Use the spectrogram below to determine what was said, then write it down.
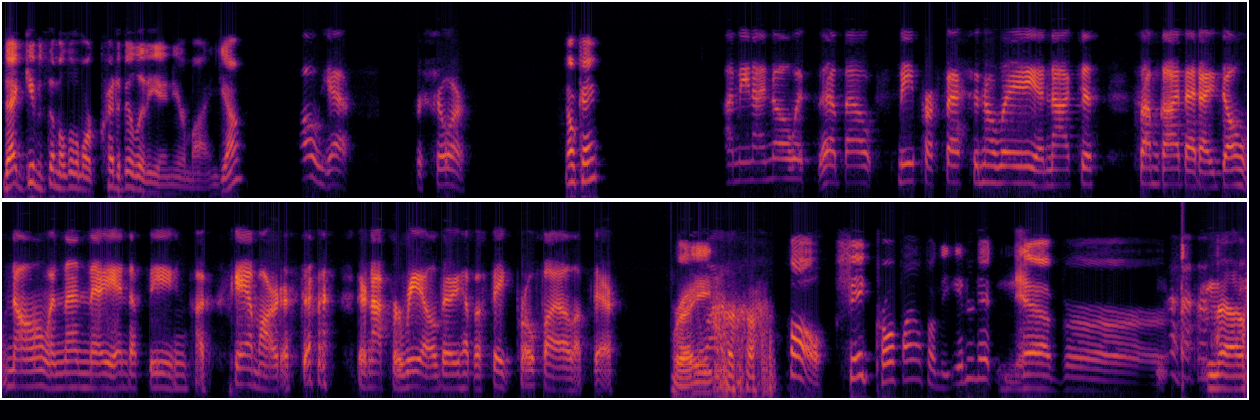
that gives them a little more credibility in your mind, yeah? Oh, yes, for sure. Okay. I mean, I know it's about me professionally and not just some guy that I don't know and then they end up being a scam artist. They're not for real. They have a fake profile up there. Right. oh, fake profiles on the internet? Never. no. Out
